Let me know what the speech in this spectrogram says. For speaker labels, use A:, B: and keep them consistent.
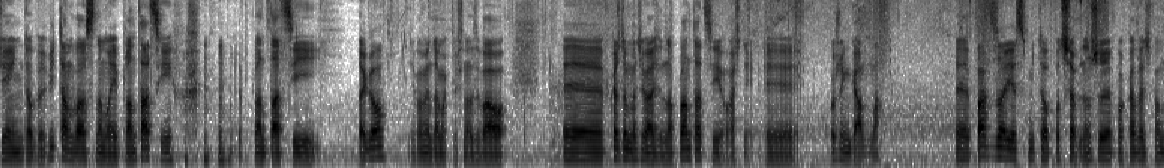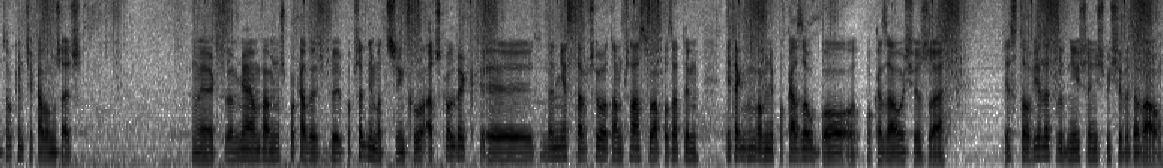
A: Dzień dobry, witam was na mojej plantacji. plantacji tego? Nie pamiętam jak to się nazywało. Yy, w każdym razie na plantacji, właśnie, yy, gamma. Yy, bardzo jest mi to potrzebne, żeby pokazać wam całkiem ciekawą rzecz. Którą miałem wam już pokazać w poprzednim odcinku, aczkolwiek yy, no nie starczyło tam czasu, a poza tym i tak bym wam nie pokazał, bo okazało się, że jest to o wiele trudniejsze niż mi się wydawało.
